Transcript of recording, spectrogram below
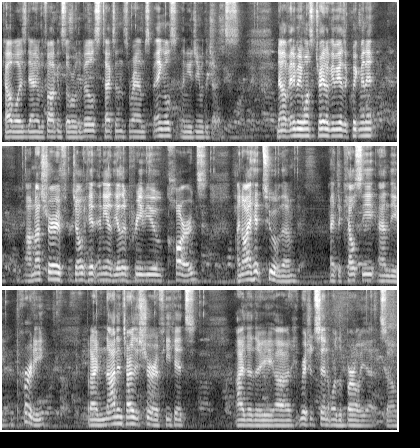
Cowboys. Daniel with the Falcons. Stover with the Bills. Texans. Rams. Bengals. And Eugene with the Giants. Now, if anybody wants to trade, I'll give you guys a quick minute. I'm not sure if Joe hit any of the other preview cards. I know I hit two of them. I hit the Kelce and the Purdy. But I'm not entirely sure if he hits either the uh, Richardson or the Burrow yet. So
